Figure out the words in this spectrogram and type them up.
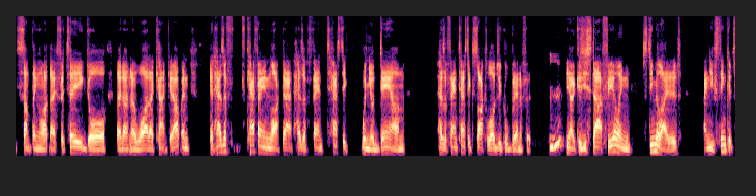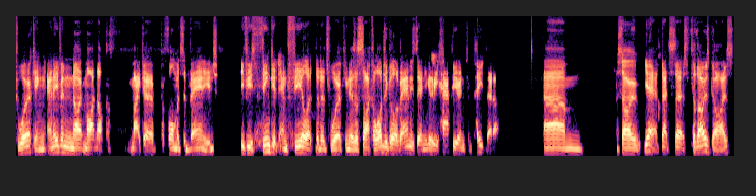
something like they're fatigued or they don't know why they can't get up. And it has a caffeine like that has a fantastic when you're down has a fantastic psychological benefit. Mm-hmm. You know, because you start feeling stimulated and you think it's working, and even though it might not make a performance advantage, if you think it and feel it that it's working, there's a psychological advantage there, and you're going to be happier and compete better. Um, so yeah, that's uh, for those guys.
